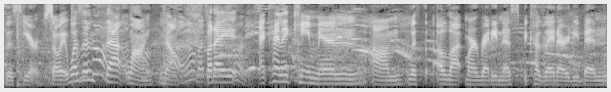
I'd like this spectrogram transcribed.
this year. So it wasn't gosh, that long, so- no. yeah, no, but I. I kind of came in um, with a lot more readiness because I'd already been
